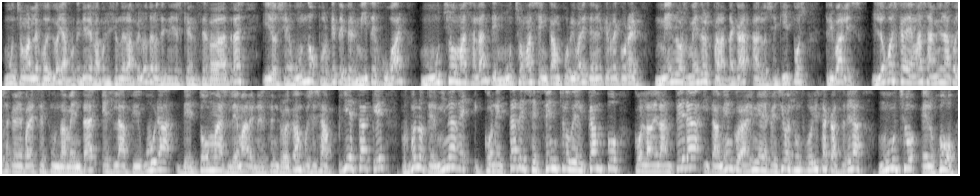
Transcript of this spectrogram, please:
mucho más lejos de tu área porque tienes la posesión de la pelota, no te tienes que encerrar atrás. Y lo segundo, porque te permite jugar mucho más adelante, mucho más en campo rival y tener que recorrer menos metros para atacar a los equipos rivales. Y luego es que además a mí una cosa que me parece fundamental es la figura de Thomas Lemar en el centro del campo. Es esa pieza que, pues bueno, termina de conectar ese centro del campo con la delantera y también con la línea defensiva. Es un futbolista que acelera mucho el juego.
